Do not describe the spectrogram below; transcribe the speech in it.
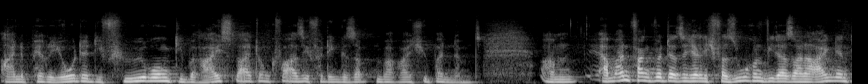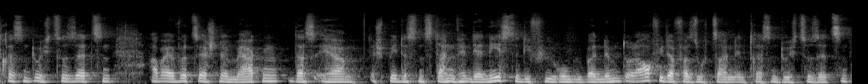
eine Periode die Führung, die Bereichsleitung quasi für den gesamten Bereich übernimmt. Ähm, am Anfang wird er sicherlich versuchen, wieder seine eigenen Interessen durchzusetzen, aber er wird sehr schnell merken, dass er spätestens dann, wenn der Nächste die Führung übernimmt und auch wieder versucht, seine Interessen durchzusetzen,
